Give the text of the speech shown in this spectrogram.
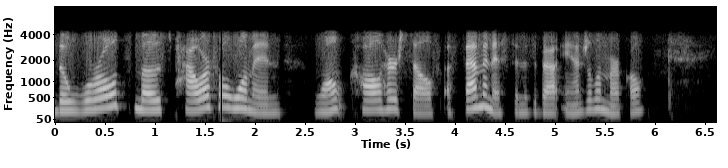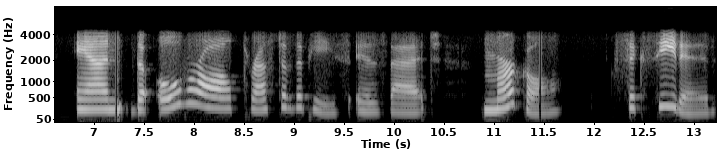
"The world's most powerful woman won't call herself a feminist," and it's about Angela Merkel and the overall thrust of the piece is that Merkel succeeded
